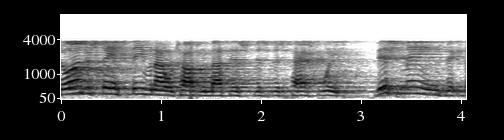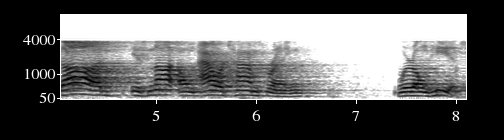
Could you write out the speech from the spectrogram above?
So understand, Steve and I were talking about this just this past week. This means that God is not on our time frame, we're on His.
